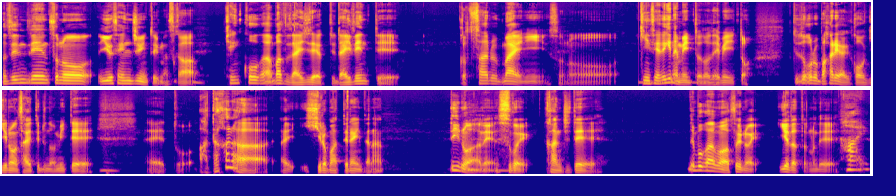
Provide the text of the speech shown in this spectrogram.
まあ全然その優先順位といいますかうん、健康がまず大事だよって大前提が伝わる前に、その、金銭的なメリットとデメリットっていうところばかりがこう議論されてるのを見て、えっ、と、あ、だからあ広まってないんだなっていうのはね、うんすごい感じて、で、僕はまあそういうのは嫌だったので、はい。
